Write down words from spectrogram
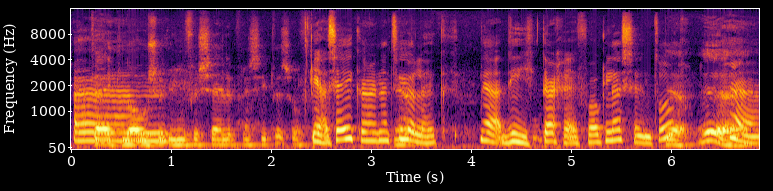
Tijdloze Ehm, universele principes? Of? Ja, zeker, natuurlijk. Ja, die, daar geven we ook les in, toch? Ja, ja. Ja.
